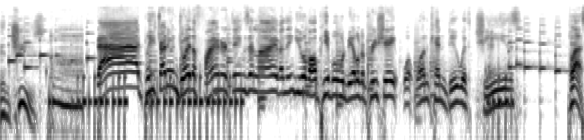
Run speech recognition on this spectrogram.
and cheese. Dad, please try to enjoy the finer things in life. I think you of all people would be able to appreciate what one can do with cheese. Plus,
